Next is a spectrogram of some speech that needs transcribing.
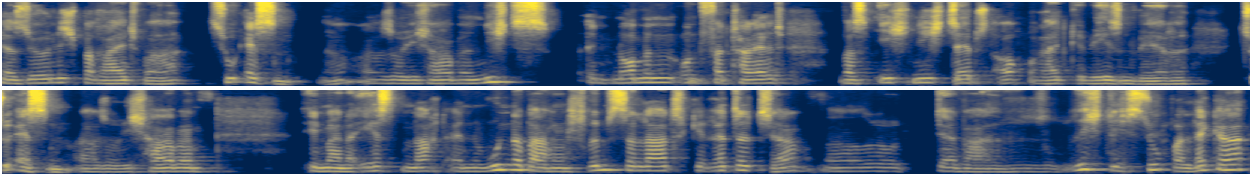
persönlich bereit war zu essen. Ja, also ich habe nichts entnommen und verteilt, was ich nicht selbst auch bereit gewesen wäre zu essen. Also ich habe in meiner ersten Nacht einen wunderbaren Schrimpsalat gerettet. Ja, also der war richtig super lecker.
